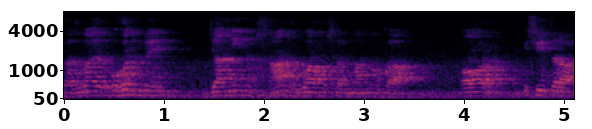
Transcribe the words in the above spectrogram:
غزوہ عہد میں جانی نقصان ہوا مسلمانوں کا اور اسی طرح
